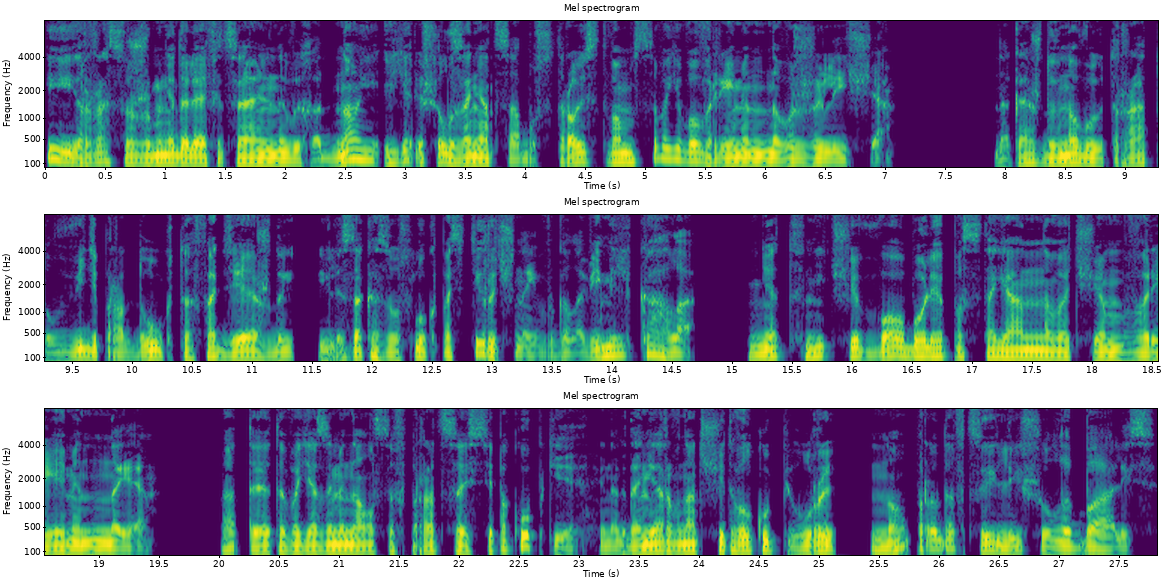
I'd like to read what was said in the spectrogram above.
И раз уж мне дали официальный выходной, я решил заняться обустройством своего временного жилища. На каждую новую трату в виде продуктов, одежды или заказа услуг постирочной в голове мелькало. Нет ничего более постоянного, чем временное. От этого я заминался в процессе покупки, иногда нервно отсчитывал купюры, но продавцы лишь улыбались.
